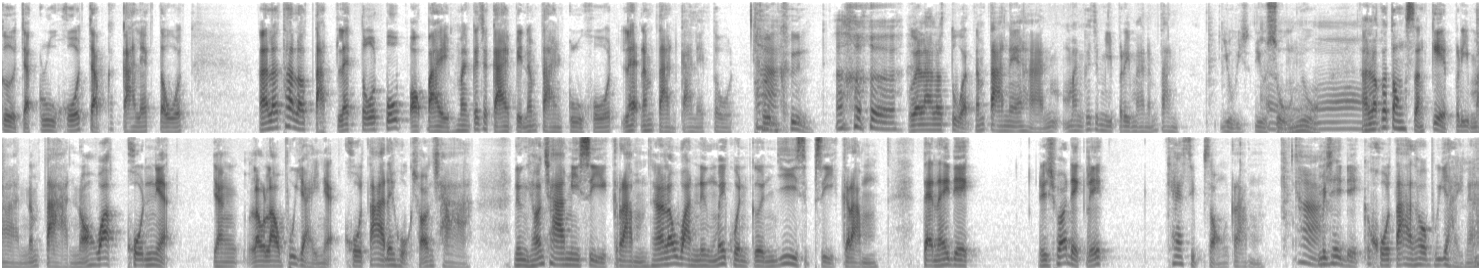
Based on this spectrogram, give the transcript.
เกิดจากกลูโคสจับกับกาแลคโตสอะแล้วถ้าเราตัดแลคโตสปุ๊บออกไป มันก็จะกลายเป็นน้ำตาลกลูโคสและน้ำตาลกาแลคโตสเพิ่มขึ้น เออเวลาเราตรวจน้ำตาลในอาหาร มันก็จะมีปริมาณน้ำตาลอยู่อยู่สูงอยู่อ๋อแล้วเราก็ต้องสังเกตปริมาณน้ำตาลเนาะว่าคนเนี่ยอย่างเราเราผู้ใหญ่เนี่ยโควต้าได้ 6 ช้อนชา 1 ช้อนชามี 4 กรัมนะแล้ววันหนึ่งไม่ควรเกิน 24 กรัม แต่ในเด็กโดยเฉพาะเด็กเล็ก แค่ 12 กรัมค่ะไม่ใช่เด็กก็โควต้าเท่าผู้ใหญ่นะ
